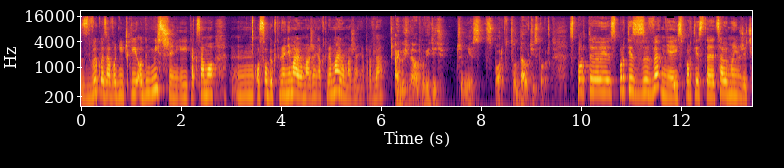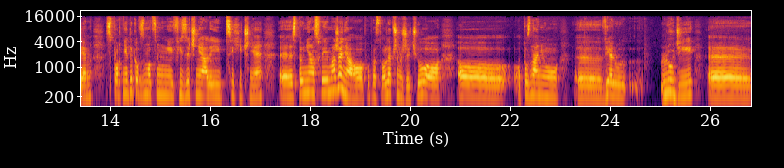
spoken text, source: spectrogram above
zwykłe zawodniczki od mistrzyń i tak samo mm, osoby, które nie mają marzeń, a które mają marzenia, prawda? A jakbyś miała powiedzieć, czym jest sport? Co dał ci sport? Sport, y, sport jest we mnie i sport jest e, całym moim życiem. Sport nie tylko wzmocnił mnie fizycznie, ale i psychicznie. E, Spełniłam swoje marzenia o po prostu o lepszym życiu, o, o, o poznaniu e, wielu ludzi. E,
